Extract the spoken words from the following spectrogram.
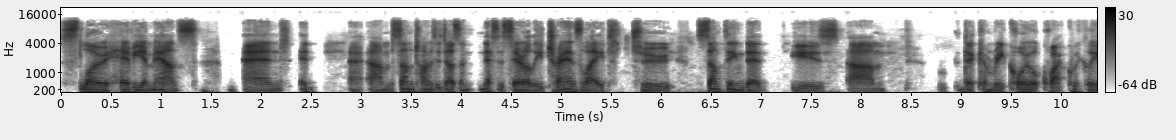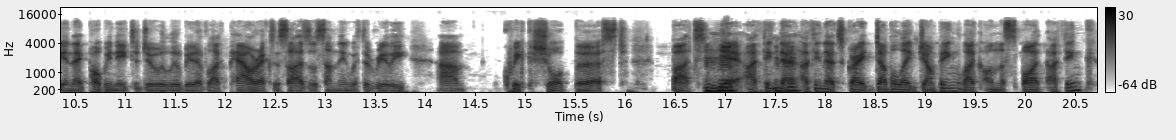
slow, heavy amounts. And it, uh, um, sometimes it doesn't necessarily translate to something that is um, that can recoil quite quickly, and they probably need to do a little bit of like power exercise or something with a really um, quick, short burst. But mm-hmm. yeah, I think that mm-hmm. I think that's great. Double leg jumping, like on the spot. I think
